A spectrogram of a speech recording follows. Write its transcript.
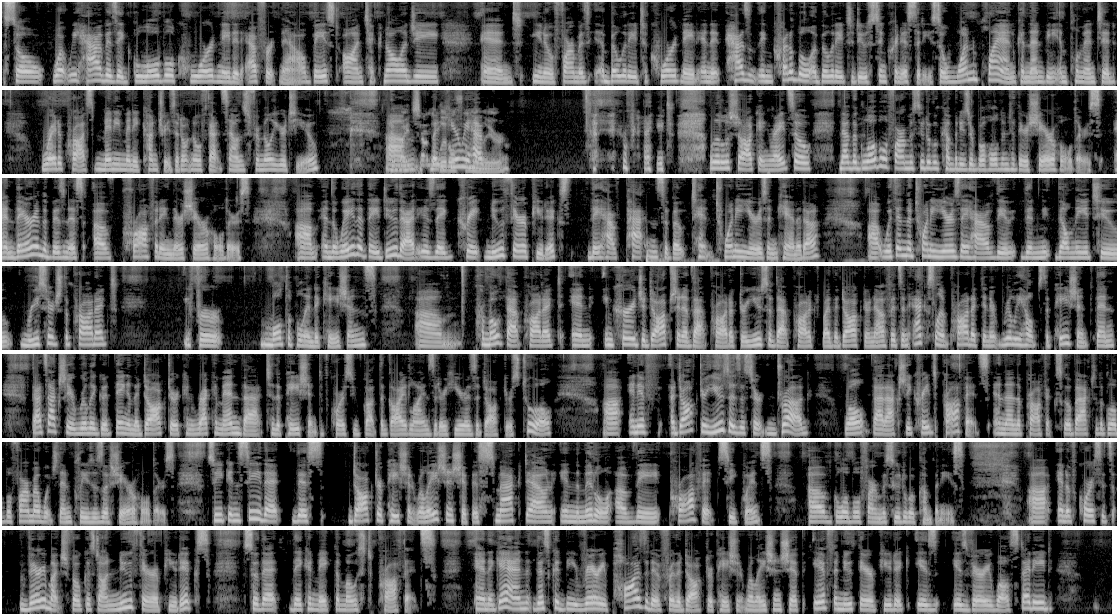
So what we have is a global coordinated effort now based on technology, and you know pharma's ability to coordinate and it has an incredible ability to do synchronicity. So one plan can then be implemented right across many many countries. I don't know if that sounds familiar to you. Um, but here we have right. A little shocking right? So now the global pharmaceutical companies are beholden to their shareholders and they're in the business of profiting their shareholders um, and the way that they do that is they create new therapeutics they have patents about 10, 20 years in Canada. Uh, within the 20 years they have, the, the, they'll need to research the product for multiple indications, um, promote that product, and encourage adoption of that product or use of that product by the doctor. Now, if it's an excellent product and it really helps the patient, then that's actually a really good thing, and the doctor can recommend that to the patient. Of course, you've got the guidelines that are here as a doctor's tool. Uh, and if a doctor uses a certain drug, well, that actually creates profits. And then the profits go back to the global pharma, which then pleases the shareholders. So you can see that this doctor patient relationship is smack down in the middle of the profit sequence of global pharmaceutical companies. Uh, and of course, it's very much focused on new therapeutics so that they can make the most profits. And again, this could be very positive for the doctor patient relationship if the new therapeutic is, is very well studied,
